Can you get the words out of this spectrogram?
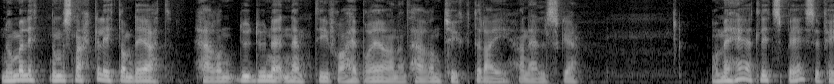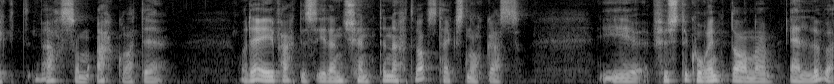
når vi, litt, når vi snakker litt om det at Herren, Du, du nevnte fra hebreerne at Herren tykte de han elsker. Og vi har et litt spesifikt vers om akkurat det. Og det er faktisk i den kjente nattverdsteksten vår, i 1. Korinterne 11.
